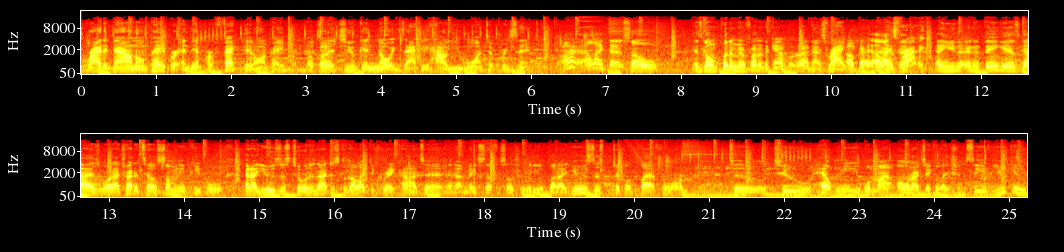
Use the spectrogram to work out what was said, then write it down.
write it down on paper and then perfect it on paper so that you can know exactly how you want to present it. All right, I like that. So it's gonna put them in front of the camera, right? That's right. Okay, I That's like that. right. And you know, and the thing is, guys, what I try to tell so many people, and I use this tool, is not just because I like to create content and I make stuff for social media, but I use this particular platform to to help me with my own articulation. See if you can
